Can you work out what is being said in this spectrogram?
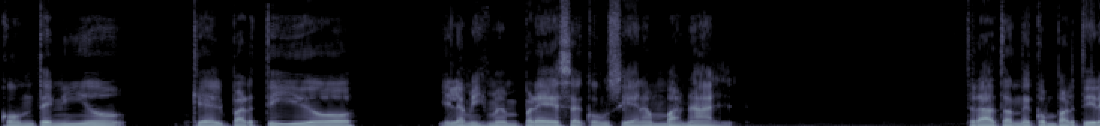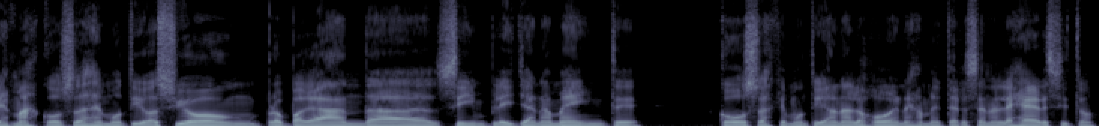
contenido que el partido y la misma empresa consideran banal. Tratan de compartir más cosas de motivación, propaganda simple y llanamente, cosas que motivan a los jóvenes a meterse en el ejército,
